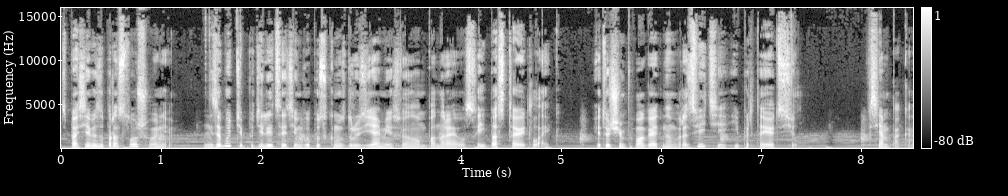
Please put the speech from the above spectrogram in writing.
Спасибо за прослушивание. Не забудьте поделиться этим выпуском с друзьями, если он вам понравился, и поставить лайк. Это очень помогает нам в развитии и придает сил. Всем пока.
